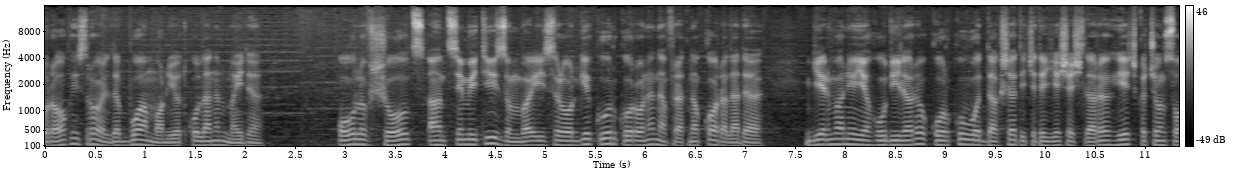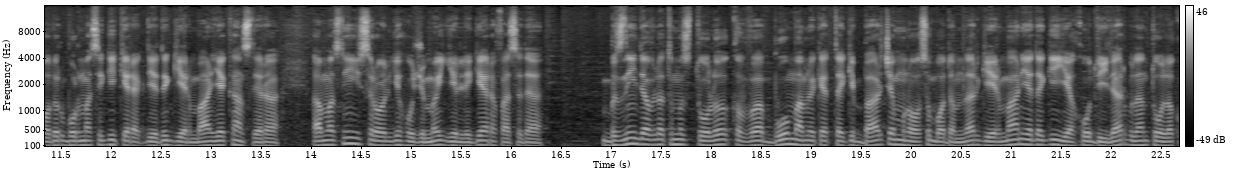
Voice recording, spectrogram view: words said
biroq Isroilda bu amaliyot qo'llanilmaydi. Olaf Scholz antisemitizm va Isroilga ko'r-ko'rona nafratni qoraladi. Germaniya yahudiylari qo'rquv va dahshat ichida yashashlari hech qachon sodir bo'lmasligi kerak dedi Germaniya kansleri. Hamasning Isroilga hujumi yilligi arafasida. Bizning davlatimiz to'liq va bu mamlakatdagi barcha munosib odamlar Germaniyadagi yahudiylar bilan to'liq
